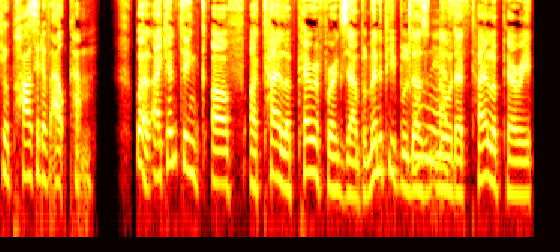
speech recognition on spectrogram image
to a positive outcome. Well, I can think of uh, Tyler Perry, for example. Many people doesn't oh, yes. know that Tyler Perry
